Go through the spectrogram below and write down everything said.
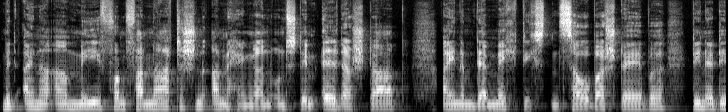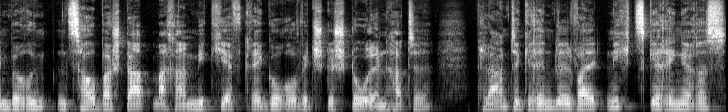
Mit einer Armee von fanatischen Anhängern und dem Elderstab, einem der mächtigsten Zauberstäbe, den er dem berühmten Zauberstabmacher Mikjew Gregorowitsch gestohlen hatte, plante Grindelwald nichts Geringeres,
